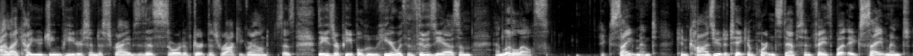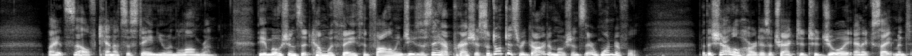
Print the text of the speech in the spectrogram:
I like how Eugene Peterson describes this sort of dirt, this rocky ground. He says, These are people who hear with enthusiasm and little else. Excitement can cause you to take important steps in faith, but excitement by itself cannot sustain you in the long run. The emotions that come with faith and following Jesus, they are precious. So don't disregard emotions. They're wonderful. But the shallow heart is attracted to joy and excitement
